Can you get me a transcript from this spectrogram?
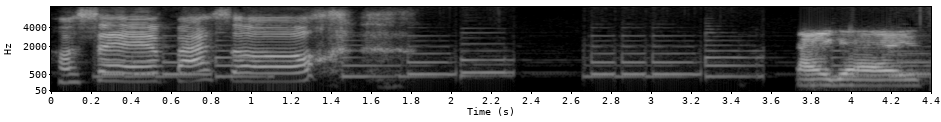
Jose, pasok! Hi guys.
